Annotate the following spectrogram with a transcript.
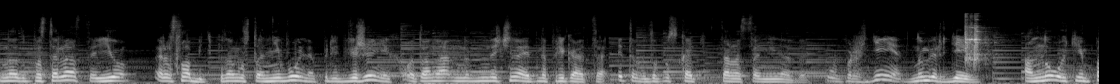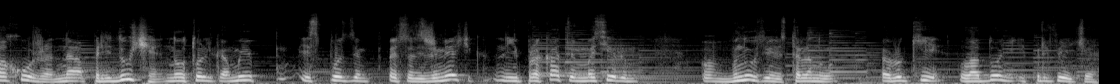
надо постараться ее расслабить, потому что невольно при движениях вот она начинает напрягаться. Этого допускать стараться не надо. Упражнение номер 9. Оно очень похоже на предыдущее, но только мы используем этот же мячик и прокатываем, массируем внутреннюю сторону руки, ладони и предплечья.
